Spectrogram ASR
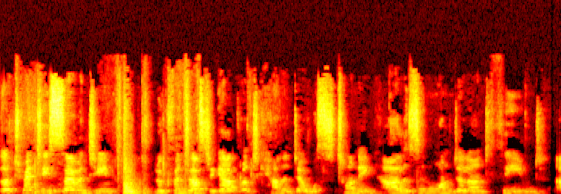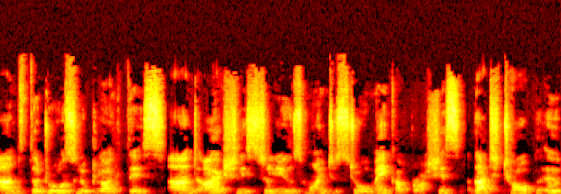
The 2017 Look Fantastic Advent calendar was stunning, Alice in Wonderland themed, and the drawers look like this. And I actually still use mine to store makeup brushes. That top uh,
